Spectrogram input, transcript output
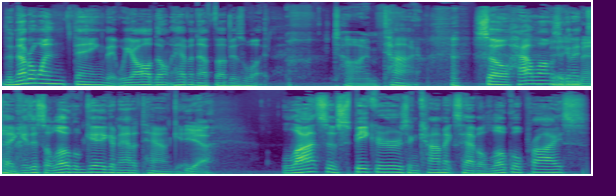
The number one thing that we all don't have enough of is what Time. time. so how long is it going to take? Is this a local gig or an out of town gig? Yeah. Lots of speakers and comics have a local price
